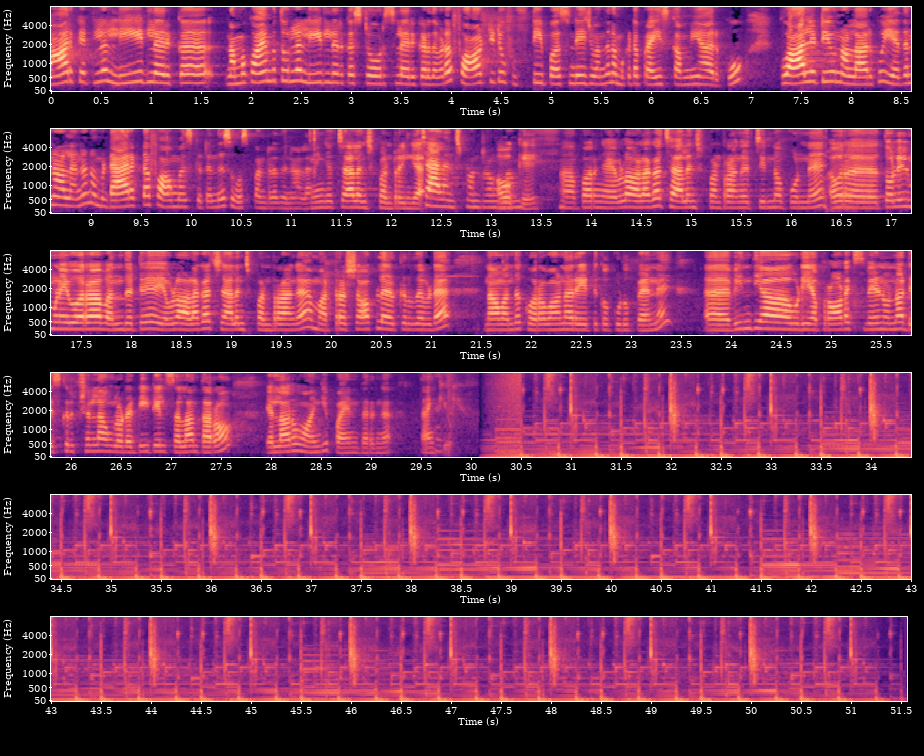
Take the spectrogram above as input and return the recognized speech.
மார்க்கெட்டில் லீடில் இருக்க நம்ம கோயம்புத்தூரில் லீடில் இருக்க ஸ்டோர்ஸில் இருக்கிறத விட ஃபார்ட்டி டு ஃபிஃப்டி பர்சன்டேஜ் வந்து நம்மக்கிட்ட ப்ரைஸ் கம்மியாக இருக்கும். குவாலிட்டியும் நல்லாயிருக்கும் எதனாலன்னா நம்ம டேரெக்டாக ஃபார்மர்ஸ் கிட்டேருந்து சோர்ஸ் பண்ணுறதுனால நீங்க சேலஞ்ச் பண்றீங்க. சேலஞ்ச் பண்ணுறோம் ஓகே பாருங்க எவ்வளோ அழகா சேலஞ்ச் பண்றாங்க சின்ன பொண்ணு. ஒரு தொழில் முனைவோரா வந்துட்டு எவ்வளோ அழகா சேலஞ்ச் பண்றாங்க. மற்ற ஷாப்ல இருக்கிறத விட நான் வந்து குறைவான ரேட்டுக்கு கொடுப்பேன்னு. விந்தியாவுடைய ப்ராடக்ட்ஸ் வேணும்னா டிஸ்கிரிப்ஷனில் அவங்களோட டீட்டெயில்ஸ் எல்லாம் தரோம். எல்லாரும் வாங்கி பயன்பெறுங்க. தேங்க்யூ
